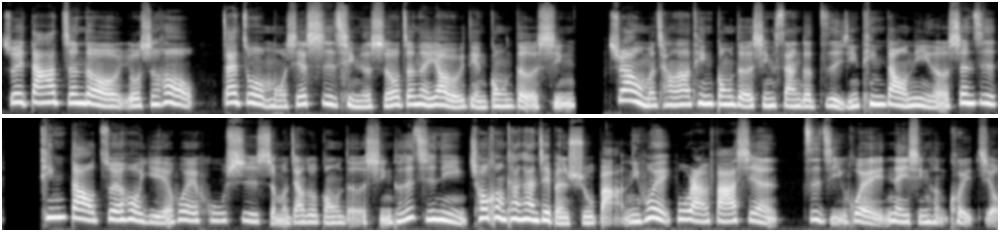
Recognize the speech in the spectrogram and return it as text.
所以大家真的有时候在做某些事情的时候，真的要有一点公德心。虽然我们常常听“公德心”三个字已经听到腻了，甚至。听到最后也会忽视什么叫做功德心，可是其实你抽空看看这本书吧，你会忽然发现自己会内心很愧疚，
